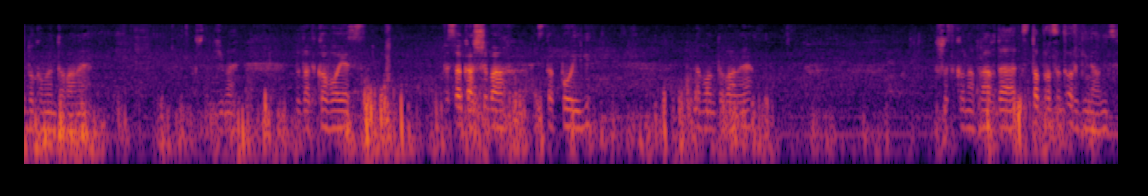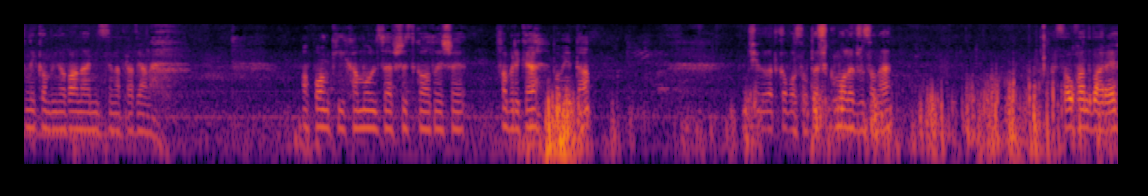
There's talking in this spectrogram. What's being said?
udokumentowany. Widzimy, dodatkowo jest wysoka szyba, jest to Puig domontowane. Wszystko naprawdę 100% oryginał, nic nie kombinowane, nic nie naprawiane. Oponki, hamulce, wszystko to jeszcze fabrykę, pamięta. Dzisiaj dodatkowo są też gmole wrzucone. Są handbary.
